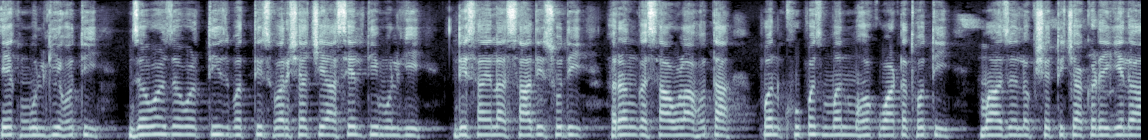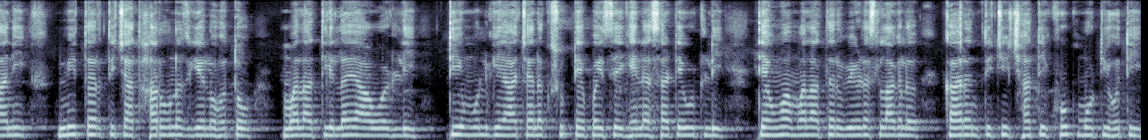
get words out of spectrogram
एक मुलगी होती. जवळजवळ तीस बत्तीस वर्षाची असेल ती मुलगी. दिसायला साधीसुधी रंग सावळा होता पण खूपच मनमोहक वाटत होती. माझं लक्ष तिच्याकडे गेलं आणि मी तर तिच्यात हारूनच गेलो होतो. मला ती लय आवडली. ती मुलगी अचानक सुट्टे पैसे घेण्यासाठी उठली. तेव्हा मला तर वेळच लागलं कारण तिची छाती खूप मोठी होती.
